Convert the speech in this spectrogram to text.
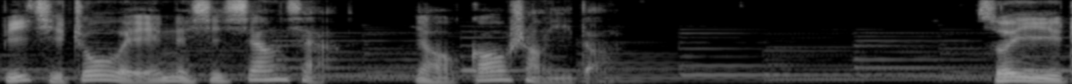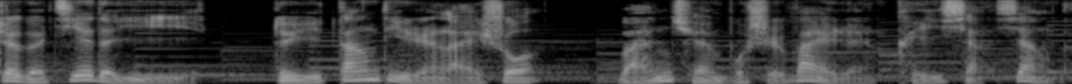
比起周围那些乡下要高上一等，所以这个街的意义对于当地人来说，完全不是外人可以想象的。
